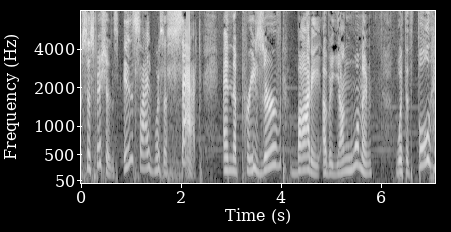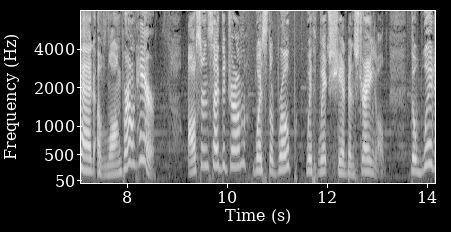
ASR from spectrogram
suspicions. Inside was a sack and the preserved body of a young woman with a full head of long brown hair. Also inside the drum was the rope with which she had been strangled. The wood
